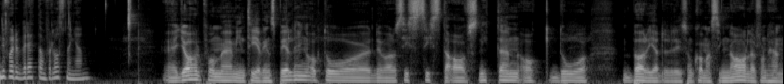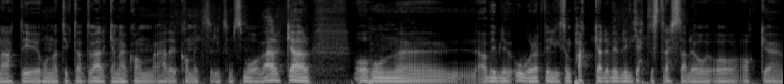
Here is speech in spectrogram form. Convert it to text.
Nu får du berätta om förlossningen. Eh, jag höll på med min tv-inspelning och då, det var sist, sista avsnitten och då började det liksom komma signaler från henne att det, hon tyckte att verkarna kom, hade kommit liksom småverkar. Och hon, eh, ja, vi blev oerhört, vi liksom packade, vi blev jättestressade och, och, och eh,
